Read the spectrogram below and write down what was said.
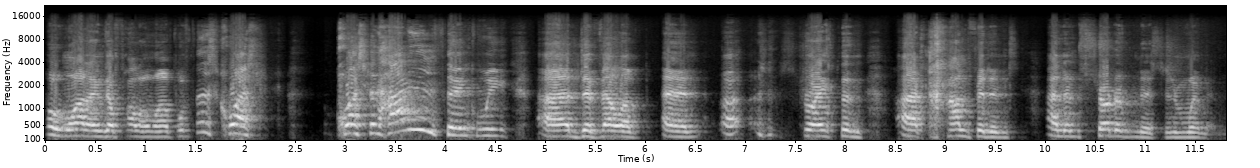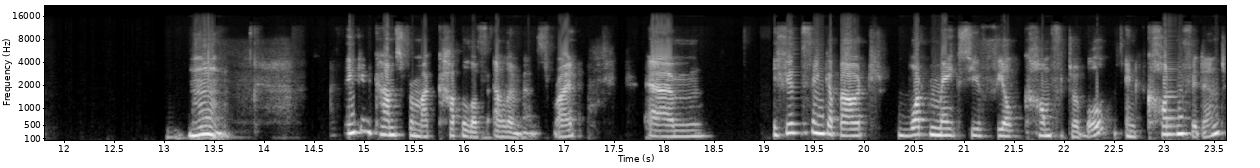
wanting to follow up with this question. Question: How do you think we uh, develop and uh, strengthen uh, confidence and assertiveness in women? Mm. I think it comes from a couple of elements, right? Um, if you think about what makes you feel comfortable and confident,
